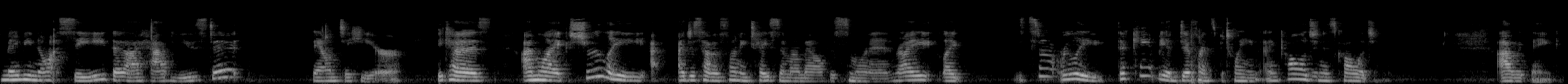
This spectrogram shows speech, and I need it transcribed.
maybe not see that I have used it down to here because I'm like, surely I just have a funny taste in my mouth this morning, right? Like, it's not really, there can't be a difference between, and collagen is collagen, I would think.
